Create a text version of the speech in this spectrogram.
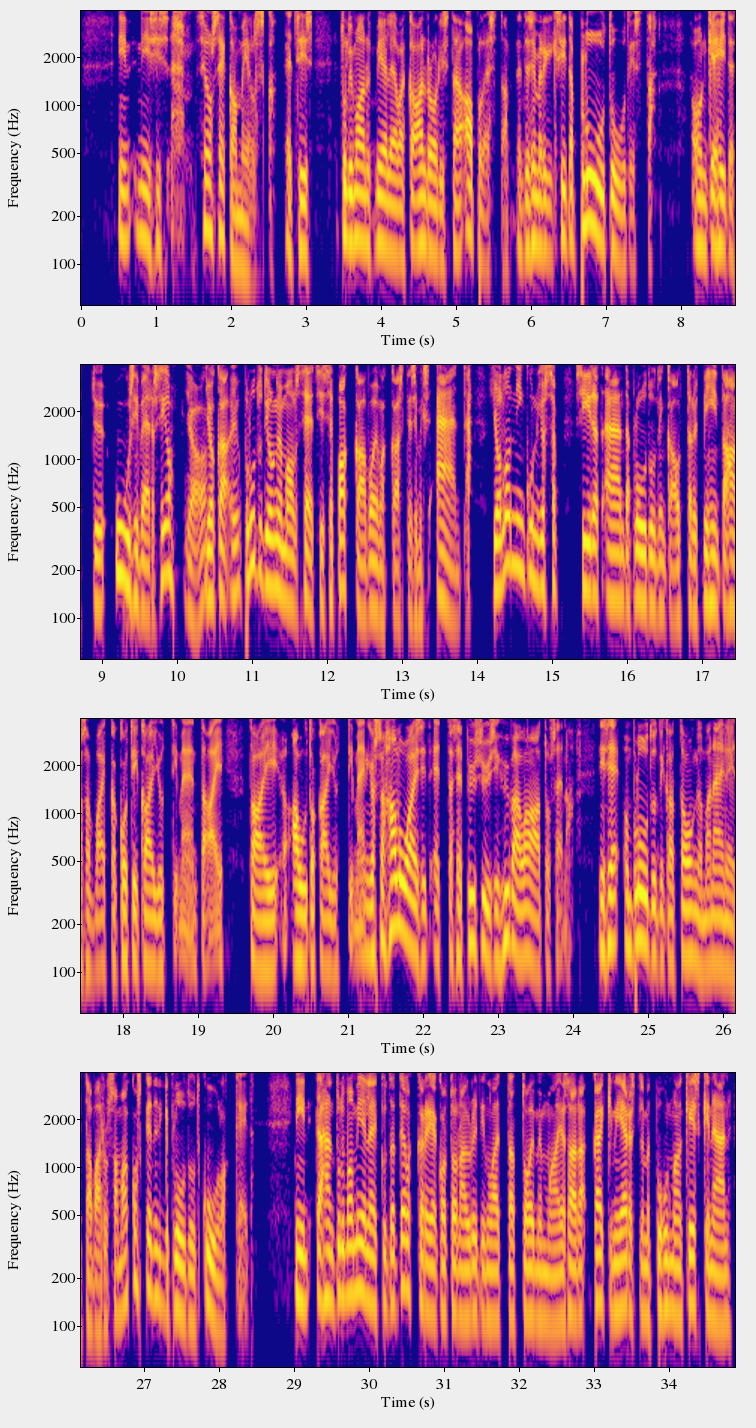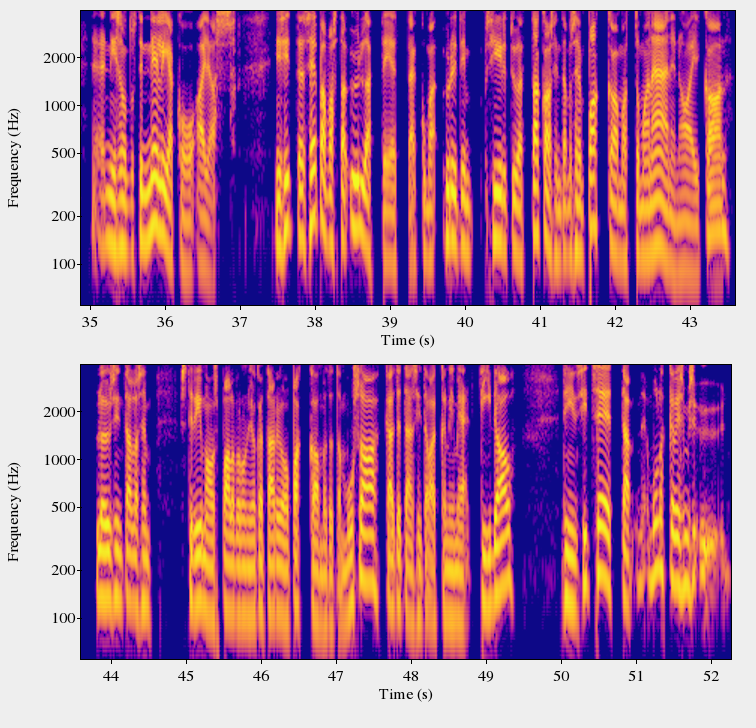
Niin, niin siis se on sekamelska. Et siis tuli vaan nyt mieleen vaikka Androidista ja Applesta. Että esimerkiksi siitä Bluetoothista – on kehitetty uusi versio, Joo. joka Bluetoothin ongelma on se, että siis se pakkaa voimakkaasti esimerkiksi ääntä, jolloin niin kuin, jos sä siirrät ääntä Bluetoothin kautta nyt mihin tahansa vaikka kotikaiuttimeen tai, tai autokaiuttimeen, jos sä haluaisit, että se pysyisi hyvälaatuisena, niin se on Bluetoothin kautta ongelma, näin ei tapahdu. Sama koskee tietenkin Bluetooth-kuulokkeita. Niin tähän tuli vaan mieleen, että kun tätä telkkaria kotona yritin laittaa toimimaan ja saada kaikki ne järjestelmät puhumaan keskenään eh, niin sanotusti 4K-ajassa, niin sitten sepä vasta yllätti, että kun mä yritin siirtyä takaisin tämmöiseen pakkaamattoman äänen aikaan, löysin tällaisen striimauspalvelun, joka tarjoaa pakkaamatonta musaa, käytetään siitä vaikka nimeä Tidal – niin sitten se, että mulle kävi esimerkiksi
